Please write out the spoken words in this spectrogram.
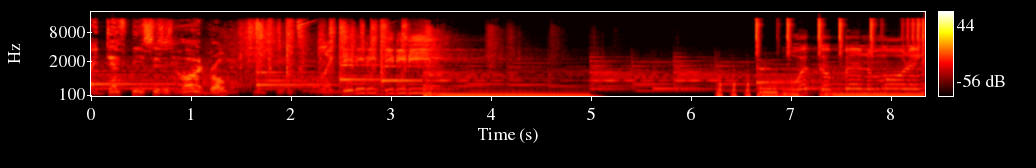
I death beats this is hard, bro. Like dee dee dee dee dee. Wake up in the morning.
